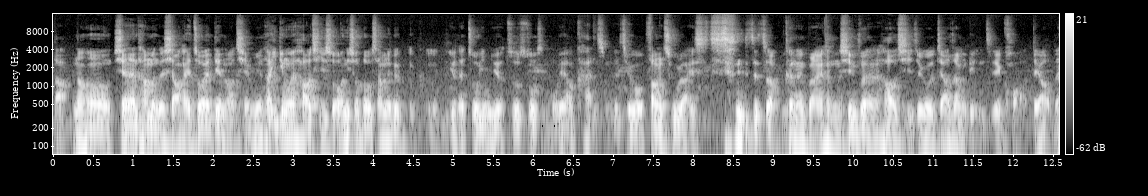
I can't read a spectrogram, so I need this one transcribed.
大。然后现在他们的小孩坐在电脑前面，他一定会好奇说：“哦，你说楼上那个哥哥有在做音乐，做做什么？我也要看什么的。”结果放出来是这种，可能本来很兴奋、很好奇，结果家长脸直接垮掉的。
